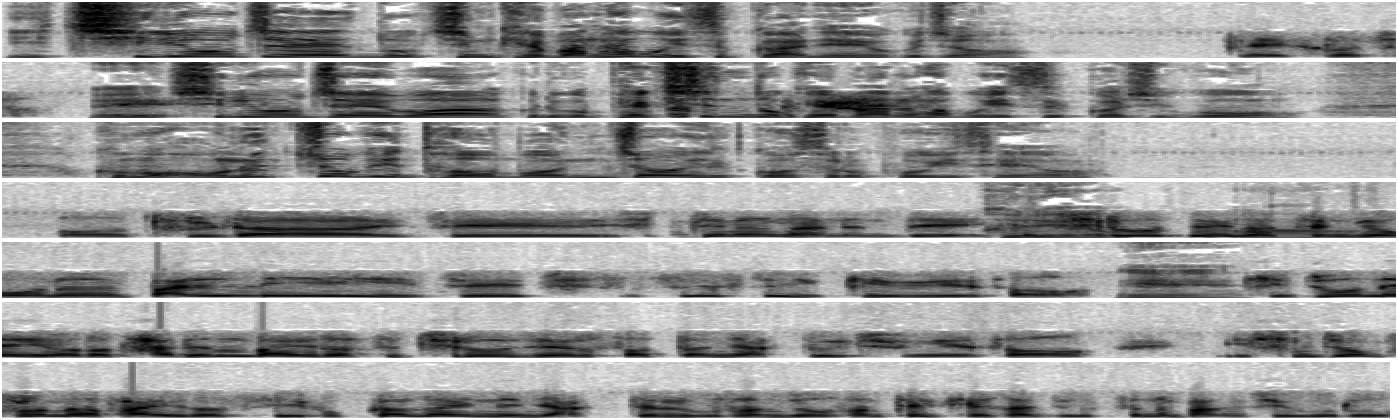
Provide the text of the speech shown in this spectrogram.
이 치료제도 지금 개발하고 있을 거 아니에요, 그죠? 네, 그렇죠. 네, 네. 치료제와 그리고 백신도 개발을 하고 있을 것이고, 그러면 어느 쪽이 더 먼저일 것으로 보이세요? 어, 둘다 이제 쉽지는 않은데 그러니까 치료제 같은 아. 경우는 빨리 이제 쓸 수 있기 위해서 예. 기존의 여러 다른 바이러스 치료제로 썼던 약들 중에서 이 신종 코로나 바이러스에 효과가 있는 약들을 우선적으로 선택해 가지고 쓰는 방식으로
